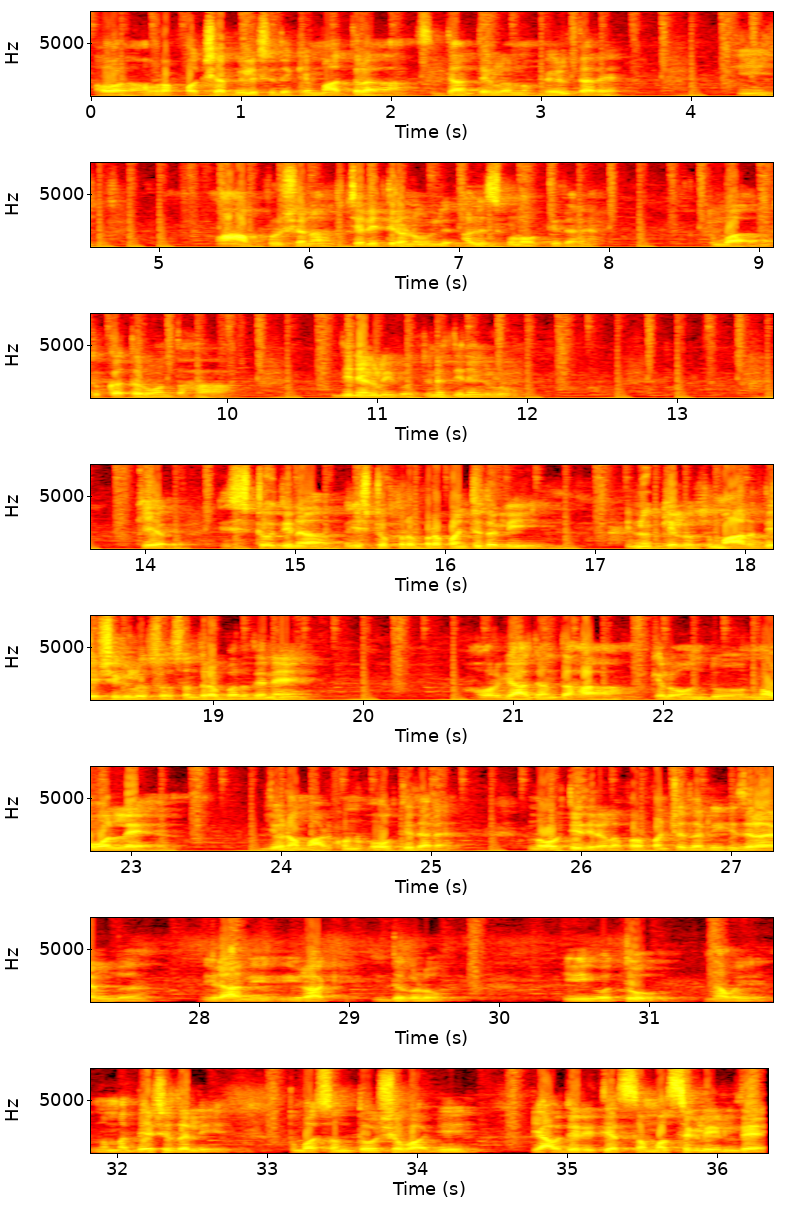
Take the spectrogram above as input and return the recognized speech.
ಅವ, ಅವರ ಪಕ್ಷ ಬೆಳೆಸುವುದಕ್ಕೆ ಮಾತ್ರ ಸಿದ್ಧಾಂತಗಳನ್ನು ಹೇಳ್ತಾರೆ. ಈ ಮಹಾಪುರುಷನ ಚರಿತ್ರೆಯನ್ನು ಅಳಿಸ್ಕೊಂಡು ಹೋಗ್ತಿದ್ದಾರೆ. ತುಂಬ ದುಃಖ ತರುವಂತಹ ದಿನಗಳು ಇವತ್ತಿನ ದಿನಗಳು. ಕೇ, ಎಷ್ಟೋ ದಿನ, ಎಷ್ಟೋ ಪ್ರ, ಪ್ರಪಂಚದಲ್ಲಿ ಇನ್ನೂ ಕೆಲವು ಸುಮಾರು ದೇಶಗಳು ಸ್ವತಂತ್ರ ಬರದೇ ಅವ್ರಿಗೆ ಆದಂತಹ ಕೆಲವೊಂದು ನೋವಲ್ಲೇ ಜೀವನ ಮಾಡ್ಕೊಂಡು ಹೋಗ್ತಿದ್ದಾರೆ. ನೋಡ್ತಿದ್ದೀರಲ್ಲ ಪ್ರಪಂಚದಲ್ಲಿ ಇಸ್ರಾಯೇಲ್, ಇರಾನ್, ಇರಾಕ್ ಯುದ್ಧಗಳು. ಇವತ್ತು ನಾವು ನಮ್ಮ ದೇಶದಲ್ಲಿ ತುಂಬ ಸಂತೋಷವಾಗಿ ಯಾವುದೇ ರೀತಿಯ ಸಮಸ್ಯೆಗಳಿಲ್ಲದೆ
